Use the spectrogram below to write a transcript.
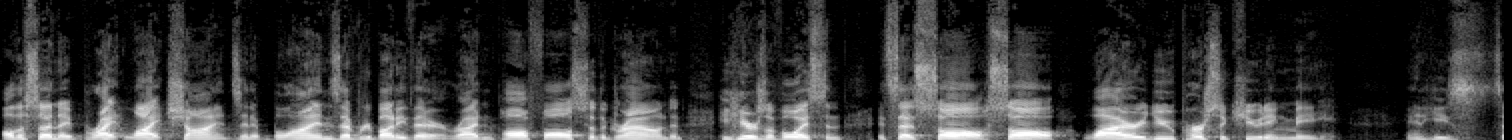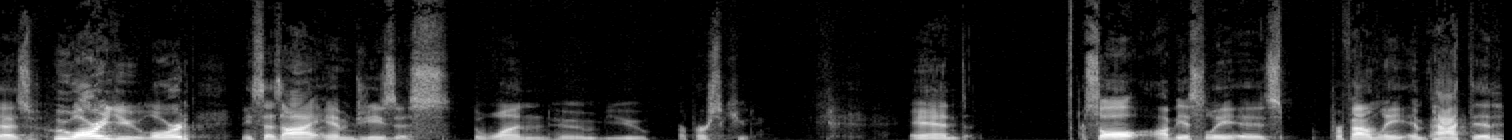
all of a sudden a bright light shines and it blinds everybody there, right? And Paul falls to the ground and he hears a voice and it says, Saul, Saul, why are you persecuting me? And he says, Who are you, Lord? And he says, I am Jesus, the one whom you are persecuting. And Saul obviously is profoundly impacted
